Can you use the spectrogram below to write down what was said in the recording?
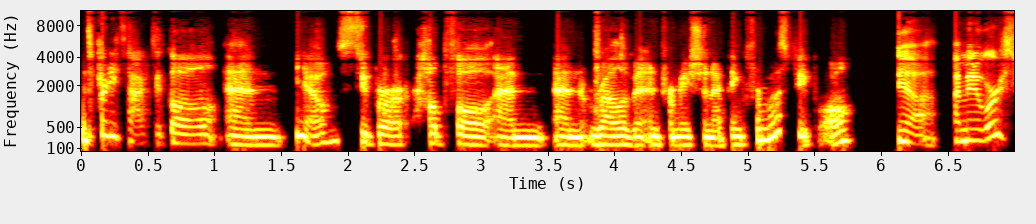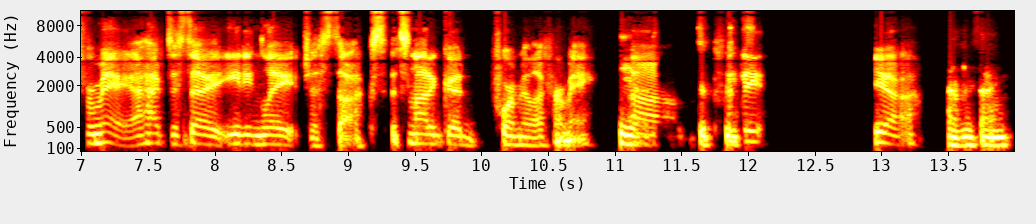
it's pretty tactical and, you know, super helpful and, and relevant information, I think, for most people. Yeah. I mean, it works for me. I have to say, eating late just sucks. It's not a good formula for me. Yeah. Um, they, yeah. Everything.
